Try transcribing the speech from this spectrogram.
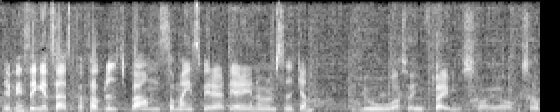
Det finns inget så här favoritband som har inspirerat er genom musiken? Jo, alltså In Flames har jag som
